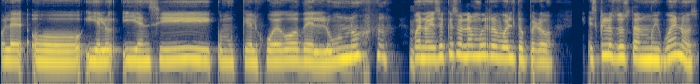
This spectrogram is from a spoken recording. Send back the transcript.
o, le- o- y, el, y en sí como que el juego del 1. bueno, yo sé que suena muy revuelto, pero es que los dos están muy buenos.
